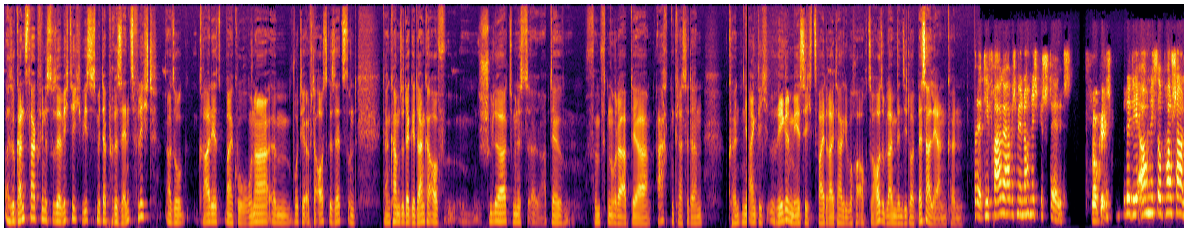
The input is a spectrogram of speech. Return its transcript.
Also Ganztag findest du sehr wichtig. Wie ist es mit der Präsenzpflicht? Also gerade jetzt bei Corona ähm, wurde ja öfter ausgesetzt und dann kam so der Gedanke auf, Schüler, zumindest äh, ab der fünften oder ab der achten Klasse dann, könnten ja eigentlich regelmäßig zwei, drei Tage die Woche auch zu Hause bleiben, wenn sie dort besser lernen können. Die Frage habe ich mir noch nicht gestellt. Okay. Ich würde die auch nicht so pauschal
